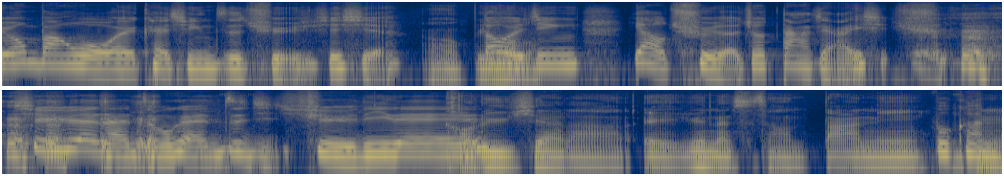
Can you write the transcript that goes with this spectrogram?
不用帮我，我也可以亲自去，谢谢。啊，都已经要去了，就大家一起去。去越南怎么可能自己去你嘞？考虑一下啦，哎，越南市场很大呢，不可能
